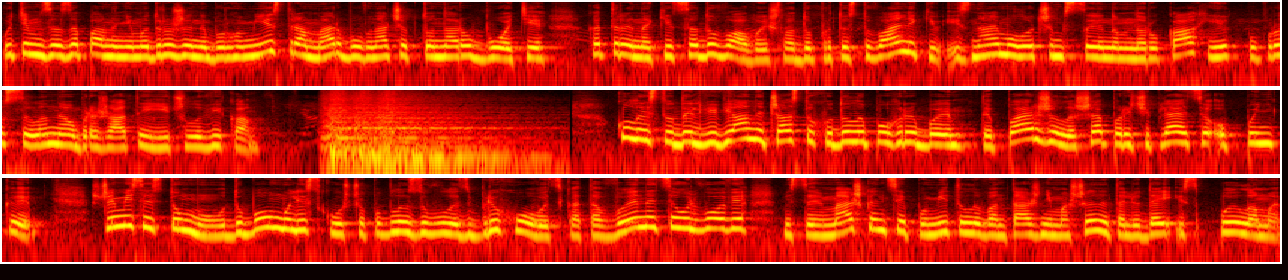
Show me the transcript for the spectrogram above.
Утім, за запевненнями дружини бургомістра, мер був начебто на роботі. Катерина Кіт-Садова вийшла до протестувальників із наймолодшим сином на руках і попросила не ображати її чоловіка. Колись туди львів'яни часто ходили по гриби. Тепер же лише перечіпляються об пеньки. Ще місяць тому у дубовому ліску, що поблизу вулиць Брюховицька та Винниця у Львові, місцеві мешканці помітили вантажні машини та людей із пилами.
